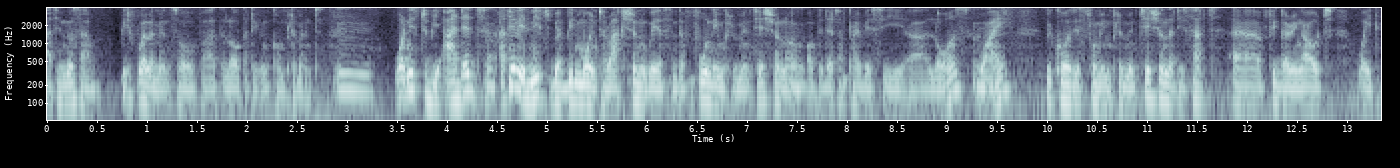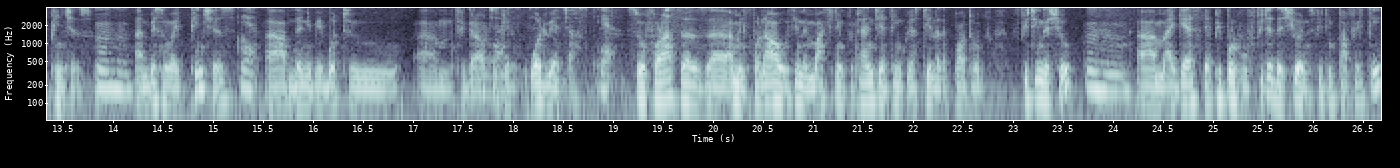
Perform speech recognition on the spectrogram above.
I think those are beautiful elements of uh, the law that you can complement. What needs to be added? I think there needs to be a bit more interaction with the full implementation of, of the data privacy uh, laws. Why? Because it's from implementation that you start uh, figuring out where it pinches, and based on where it pinches, Yeah. um, then you'll be able to um, figure out Adjust. okay, what do we adjust? Yeah. So for us as uh, I mean, for now within the marketing fraternity, I think we're still at the point of fitting the shoe. Um, I guess there are people who fitted the shoe and it's fitting perfectly.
